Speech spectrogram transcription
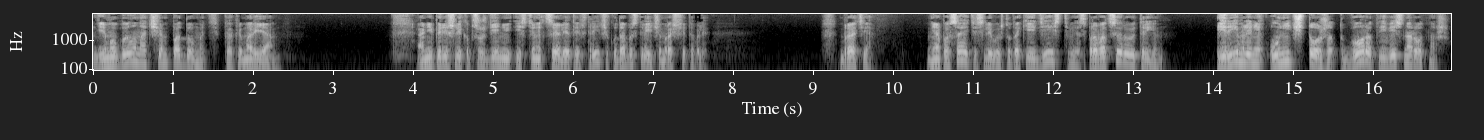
Ему было над чем подумать, как и Марьям. Они перешли к обсуждению истинных целей этой встречи куда быстрее, чем рассчитывали. «Братья, не опасаетесь ли вы, что такие действия спровоцируют Рим, и римляне уничтожат город и весь народ наш?»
